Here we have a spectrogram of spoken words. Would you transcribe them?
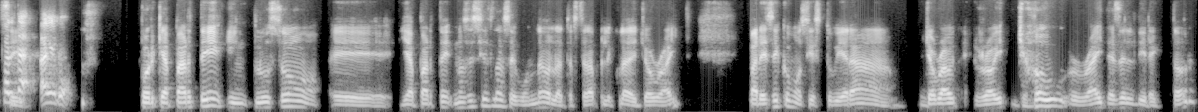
falta algo. Porque aparte, incluso, eh, y aparte, no sé si es la segunda o la tercera película de Joe Wright, parece como si estuviera, Joe Wright, Joe Wright es el director,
